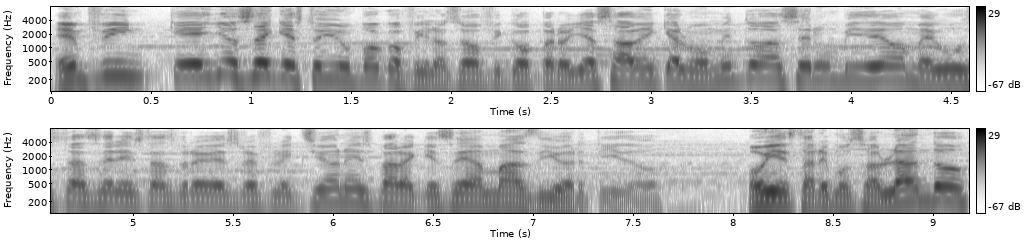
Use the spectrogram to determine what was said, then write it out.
En fin, que yo sé que estoy un poco filosófico, pero ya saben que al momento de hacer un video me gusta hacer estas breves reflexiones para que sea más divertido. Hoy estaremos hablando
